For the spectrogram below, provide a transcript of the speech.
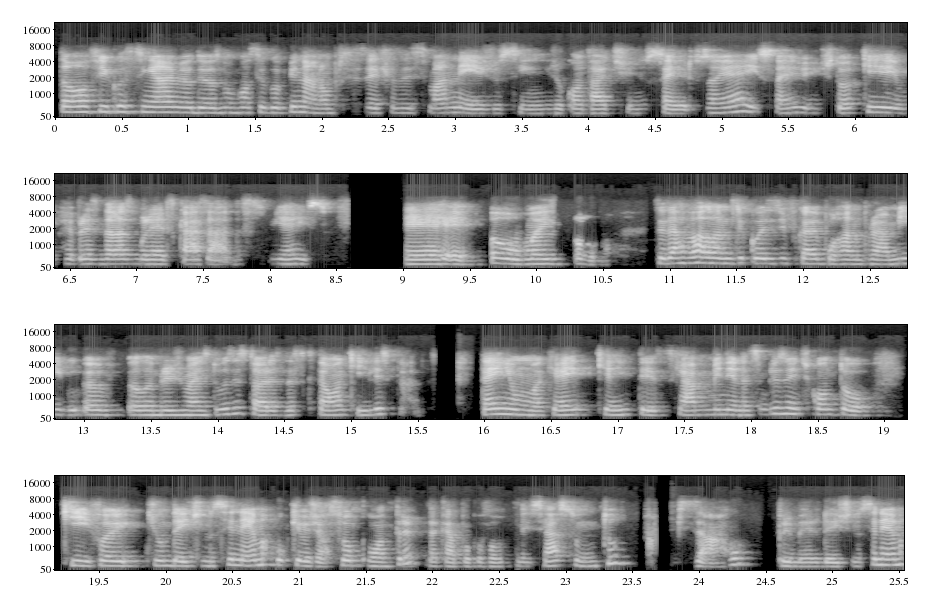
Então eu fico assim, ai meu Deus, não consigo opinar, não precisei fazer esse manejo, assim, de contatinhos sérios. Aí é isso, né, gente? Tô aqui representando as mulheres casadas, e é isso. É, oh, mas oh, você tá falando de coisa de ficar empurrando pro amigo, eu, eu lembrei de mais duas histórias das que estão aqui listadas. Tem uma que é, que é texto, que a menina simplesmente contou que foi de um date no cinema, o que eu já sou contra, daqui a pouco eu volto nesse assunto, bizarro, primeiro date no cinema,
